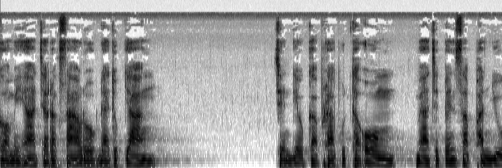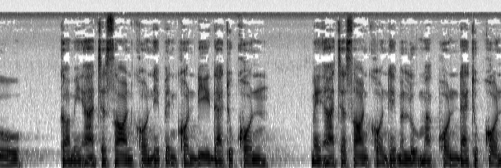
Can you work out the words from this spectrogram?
ก็ไม่อาจจะรักษาโรคได้ทุกอย่าง เช่นเดียวกับพระพุทธองค์ แม้จะเป็นสัพพัญยูก็ไม่อาจจะสอนคนให้เป็นคนดีได้ทุกคน ไม่อาจจะสอนคนให้บรรลุมรรคผลได้ทุกคน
